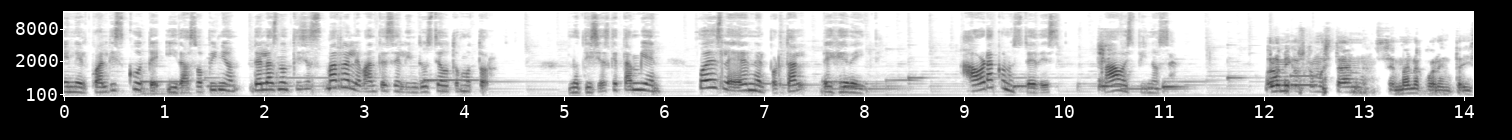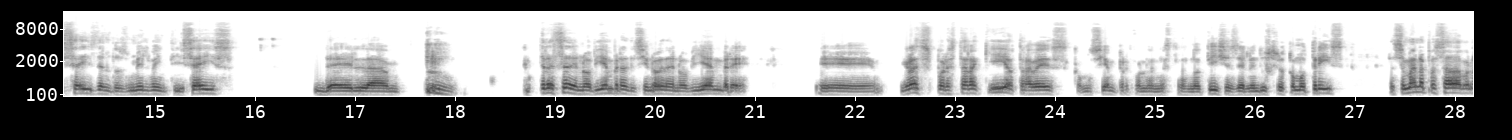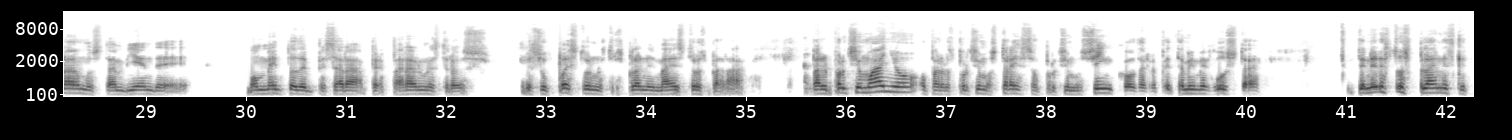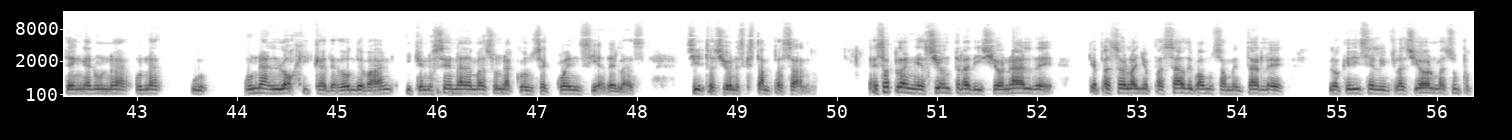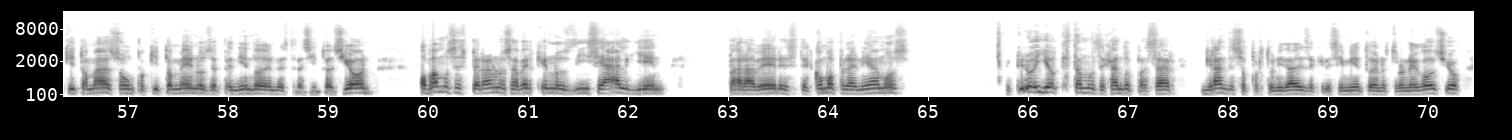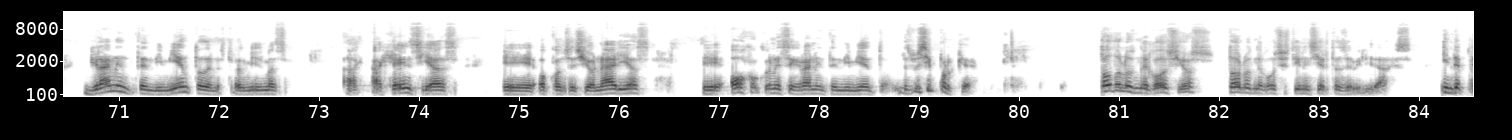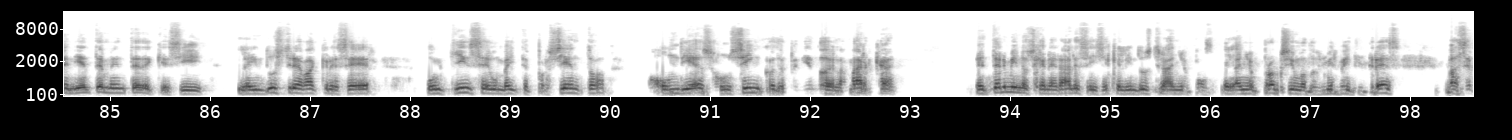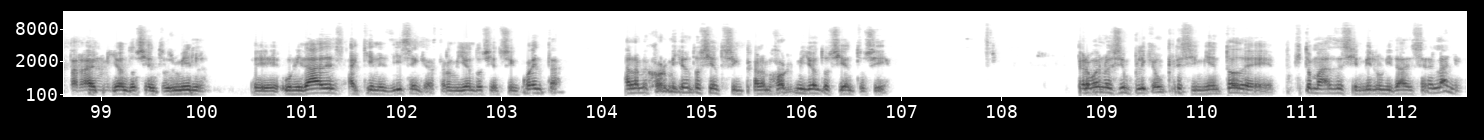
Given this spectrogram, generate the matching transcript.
en el cual discute y da su opinión de las noticias más relevantes de la industria automotor. Noticias que también puedes leer en el portal de G20. Ahora con ustedes, Mao Espinosa. Hola amigos, ¿cómo están? Semana 46 del 2026, del 13 um, de noviembre al 19 de noviembre. Eh, gracias por estar aquí otra vez, como siempre, con nuestras noticias de la industria automotriz. La semana pasada hablábamos también de momento de empezar a preparar nuestros presupuestos, nuestros planes maestros para, para el próximo año o para los próximos tres o próximos cinco. De repente a mí me gusta tener estos planes que tengan una, una, una lógica de dónde van y que no sea nada más una consecuencia de las situaciones que están pasando. Esa planeación tradicional de qué pasó el año pasado y vamos a aumentarle lo que dice la inflación, más un poquito más o un poquito menos, dependiendo de nuestra situación, o vamos a esperarnos a ver qué nos dice alguien para ver este, cómo planeamos. Creo yo que estamos dejando pasar grandes oportunidades de crecimiento de nuestro negocio, gran entendimiento de nuestras mismas agencias eh, o concesionarias. Eh, ojo con ese gran entendimiento. Les voy a decir por qué. Todos los negocios, todos los negocios tienen ciertas debilidades, independientemente de que si la industria va a crecer un 15, un 20%, o un 10 o un 5, dependiendo de la marca. En términos generales se dice que la industria año, el año próximo, 2023, va a separar el millón doscientos mil eh, unidades. Hay quienes dicen que hasta el millón doscientos cincuenta. A lo mejor millón doscientos, a lo mejor millón doscientos, sí. Pero bueno, eso implica un crecimiento de un poquito más de 100 mil unidades en el año.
